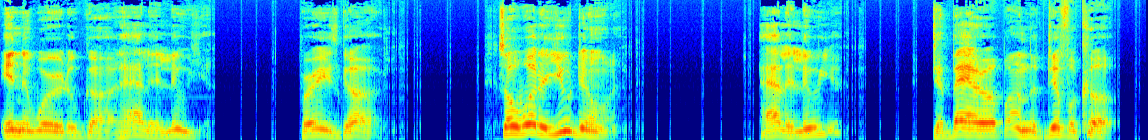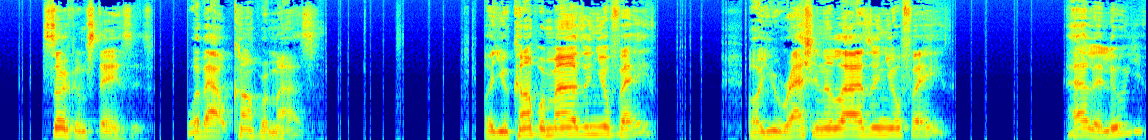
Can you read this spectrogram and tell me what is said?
in the Word of God. Hallelujah. Praise God. So, what are you doing? Hallelujah. To bear up under difficult circumstances without compromising. Are you compromising your faith? Are you rationalizing your faith? Hallelujah.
